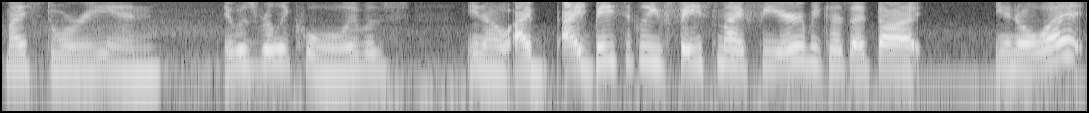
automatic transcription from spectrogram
my story, and it was really cool. It was, you know, I I basically faced my fear because I thought, you know what,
